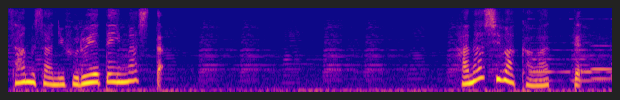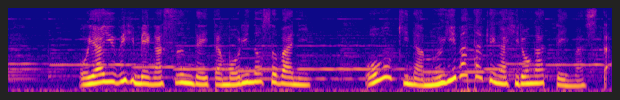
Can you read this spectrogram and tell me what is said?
寒さに震えていました。話は変わって親指姫が住んでいた森のそばに大きな麦畑が広がっていました。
